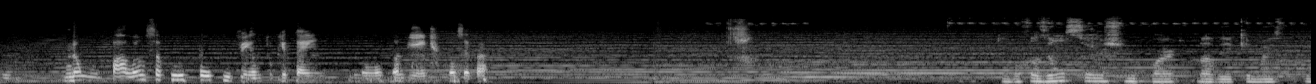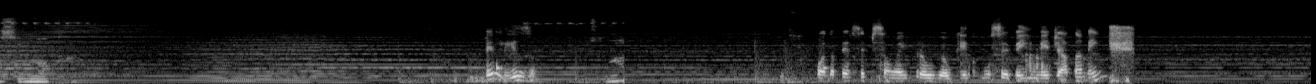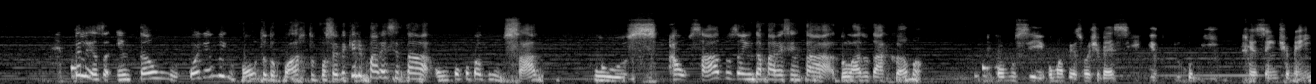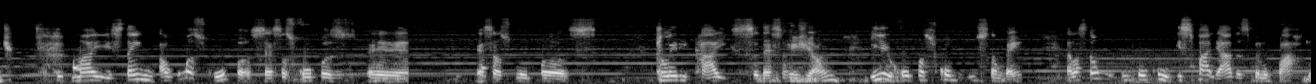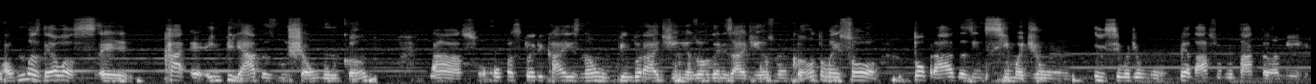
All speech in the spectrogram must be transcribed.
não balança com o pouco vento que tem no ambiente que você está. Eu vou fazer um search no quarto para ver o que mais eu consigo notar. Beleza. Pode a percepção aí para eu ver o que, que você vê imediatamente. Beleza, então, olhando em volta do quarto, você vê que ele parece estar um pouco bagunçado. Os calçados ainda parecem estar do lado da cama, como se uma pessoa tivesse ido dormir recentemente, mas tem algumas roupas, essas roupas, é, essas roupas clericais dessa região e roupas comuns também. Elas estão um pouco espalhadas pelo quarto, algumas delas é, é, empilhadas no chão num canto, as roupas clericais não penduradinhas, organizadinhas num canto, mas só dobradas em cima de um em cima de um pedaço do tatame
